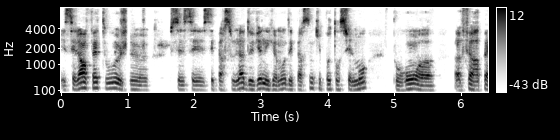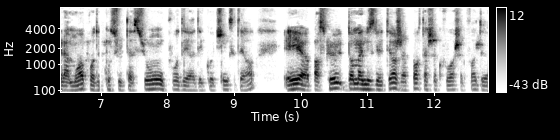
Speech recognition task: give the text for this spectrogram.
Et c'est là, en fait, où je, ces, ces, ces personnes-là deviennent également des personnes qui potentiellement pourront faire appel à moi pour des consultations ou pour des, des coachings, etc. Et parce que dans ma newsletter, j'apporte à chaque fois, à chaque fois de,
